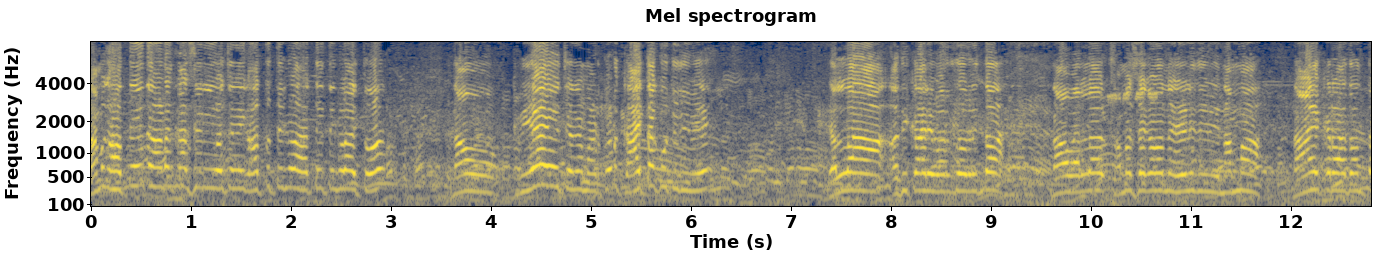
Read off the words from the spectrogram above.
ನಮಗೆ ಹದಿನೈದು ಹಣಕಾಸಿನ ಯೋಜನೆ, ಈಗ ಹತ್ತು ತಿಂಗಳು, ಹದಿನೈದು ತಿಂಗಳಾಯ್ತು. ನಾವು ಕ್ರಿಯಾ ಯೋಜನೆ ಮಾಡ್ಕೊಂಡು ಕಾಯ್ತಾ ಕೂತಿದ್ದೀವಿ ಎಲ್ಲ ಅಧಿಕಾರಿ ವರ್ಗದವರಿಂದ ನಾವೆಲ್ಲ ಸಮಸ್ಯೆಗಳನ್ನು ಹೇಳಿದ್ದೀವಿ ನಮ್ಮ ನಾಯಕರಾದಂಥ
